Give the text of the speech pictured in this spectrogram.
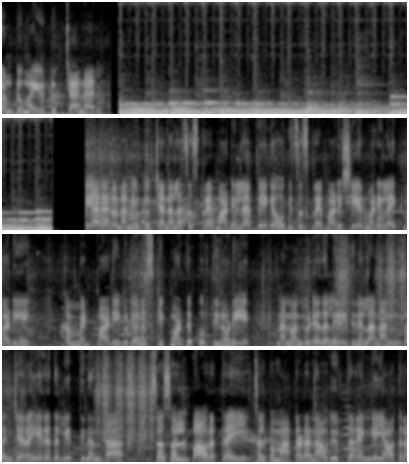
Welcome to my YouTube channel ಯಾರ್ಯಾರು ನನ್ನ ಯೂಟ್ಯೂಬ್ ಚಾನಲ್ನ ಸಬ್ಸ್ಕ್ರೈಬ್ ಮಾಡಿಲ್ಲ, ಬೇಗ ಹೋಗಿ ಸಬ್ಸ್ಕ್ರೈಬ್ ಮಾಡಿ ಶೇರ್ ಮಾಡಿ ಲೈಕ್ ಮಾಡಿ ಕಮೆಂಟ್ ಮಾಡಿ ವಿಡಿಯೋನ ಸ್ಕಿಪ್ ಮಾಡಿದೆ ಪೂರ್ತಿ ನೋಡಿ. ನಾನು ಒಂದು ವಿಡಿಯೋದಲ್ಲಿ ಹೇಳಿದ್ದೀನಲ್ಲ, ನಾನು ಬಂಜಾರ ಏರಿಯಾದಲ್ಲಿ ಇರ್ತೀನಂತ ಸೊ ಸ್ವಲ್ಪ ಅವ್ರ ಹತ್ರ ಸ್ವಲ್ಪ ಮಾತಾಡೋಣ, ಅವ್ರು ಇರ್ತಾರೆ, ಹೆಂಗೆ ಯಾವ ಥರ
